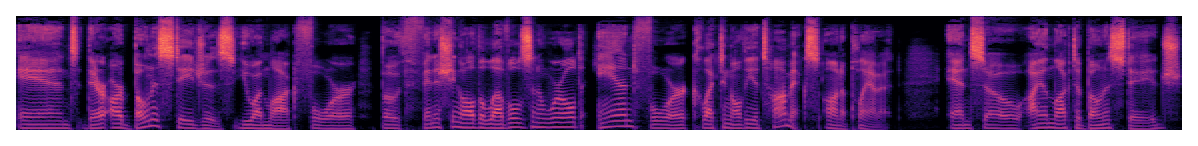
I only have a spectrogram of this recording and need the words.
and there are bonus stages you unlock for both finishing all the levels in a world and for collecting all the atomics on a planet. And so I unlocked a bonus stage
